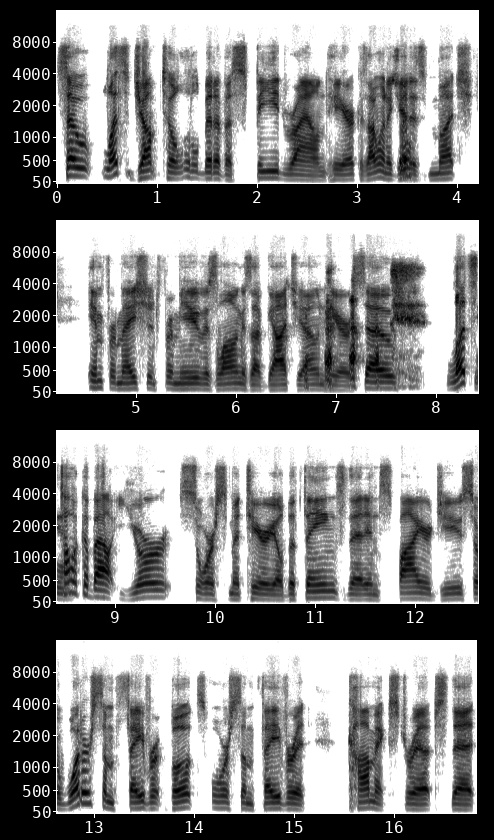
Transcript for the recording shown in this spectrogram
So let's jump to a little bit of a speed round here because I want to sure. get as much information from you as long as I've got you on here. So let's yeah. talk about your source material, the things that inspired you. So, what are some favorite books or some favorite comic strips that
